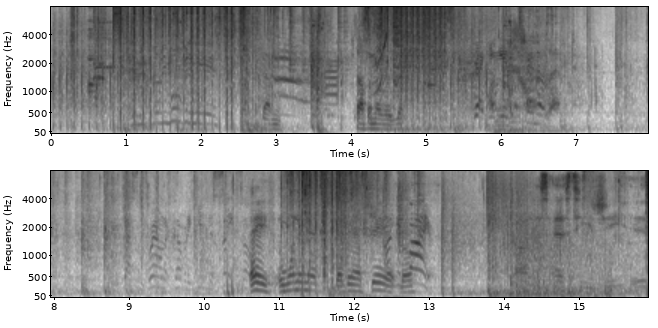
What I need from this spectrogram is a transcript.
Really moving here. Got me. Top him over. Yep. Tracking Only in. tenner left. Got some ground to cover to get in the safe zone. Hey, the one in that, that damn shed, Under bro. fire. Uh, this STG is.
